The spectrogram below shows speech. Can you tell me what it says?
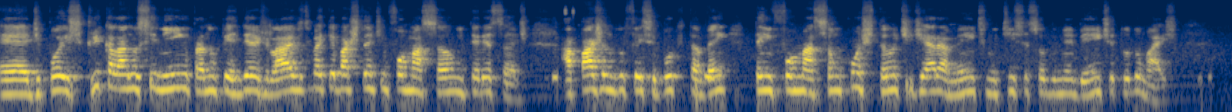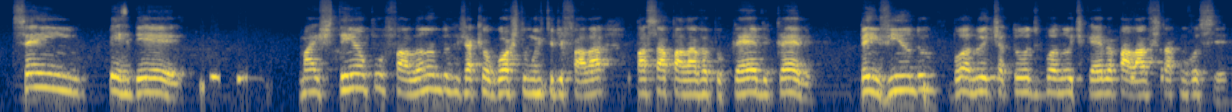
é, depois clica lá no sininho para não perder as lives vai ter bastante informação interessante. A página do Facebook também tem informação constante, diariamente, notícias sobre o meio ambiente e tudo mais. Sem perder mais tempo falando, já que eu gosto muito de falar, passar a palavra para o Kleb. Kleb, Bem-vindo, boa noite a todos, boa noite, Kevin, a palavra está com você.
